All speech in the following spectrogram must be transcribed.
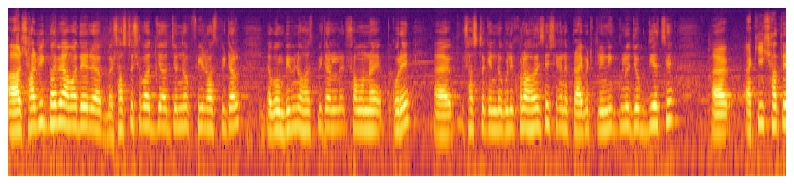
আর সার্বিকভাবে আমাদের আহ, স্বাস্থ্যসেবা জন্য ফিল্ড হসপিটাল এবং বিভিন্ন হসপিটালের সমন্বয় করে স্বাস্থ্যকেন্দ্রগুলি খোলা হয়েছে। সেখানে প্রাইভেট ক্লিনিকগুলো যোগ দিয়েছে। একই সাথে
